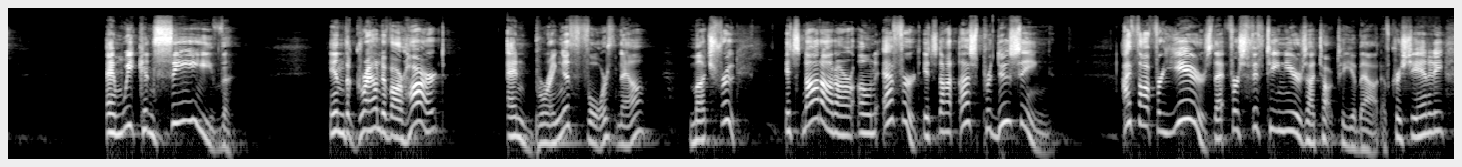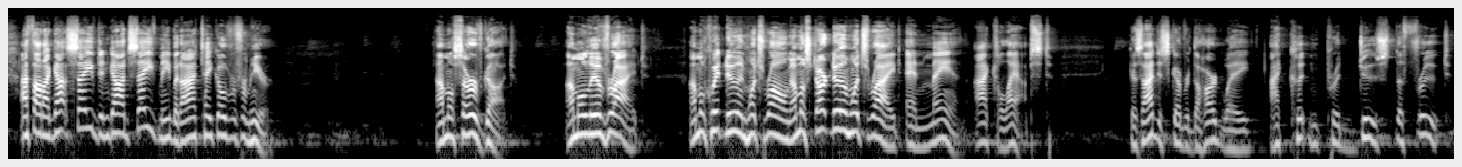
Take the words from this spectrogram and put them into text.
And we conceive in the ground of our heart and bringeth forth now much fruit. It's not on our own effort, it's not us producing. I thought for years, that first 15 years I talked to you about of Christianity, I thought I got saved and God saved me, but I take over from here. I'm gonna serve God. I'm gonna live right. I'm gonna quit doing what's wrong. I'm gonna start doing what's right. And man, I collapsed because I discovered the hard way I couldn't produce the fruit.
